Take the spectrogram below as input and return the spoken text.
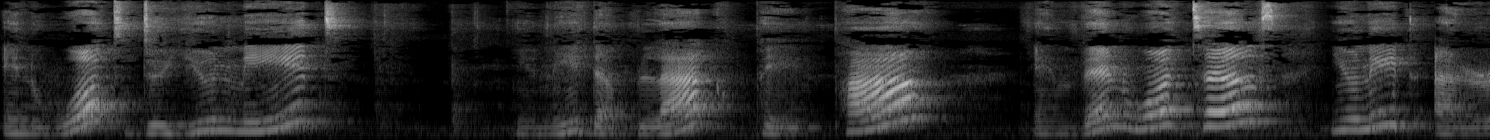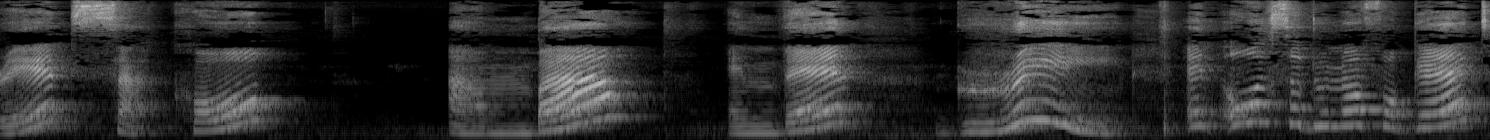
And what do you need? You need a black paper and then what else? You need a red circle, amber, and then green. And also do not forget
